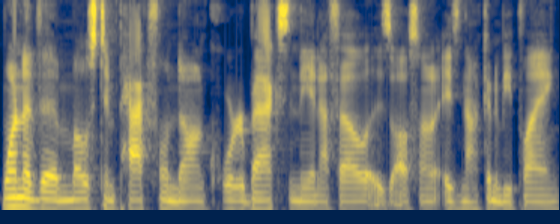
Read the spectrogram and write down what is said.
one of the most impactful non-quarterbacks in the NFL is also is not going to be playing.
